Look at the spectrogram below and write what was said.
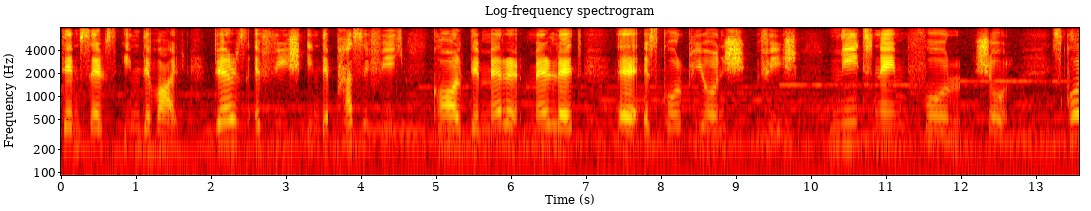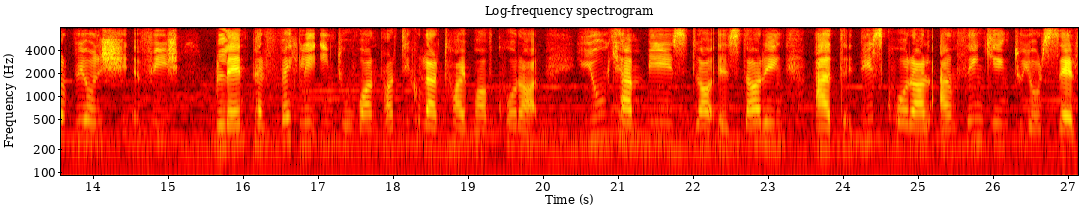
themselves in the wild. There's a fish in the Pacific called the mer- merlet uh, scorpion fish. Neat name for sure. Scorpion fish blend perfectly into one particular type of coral. You can be st- staring at this coral and thinking to yourself,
